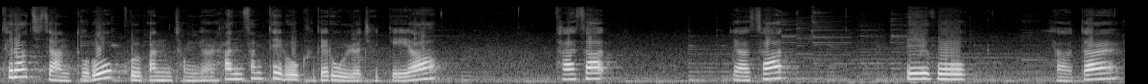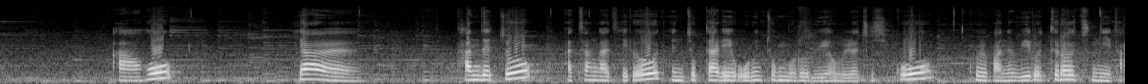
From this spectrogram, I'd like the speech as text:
틀어지지 않도록 골반 정렬한 상태로 그대로 올려줄게요. 다섯, 여섯, 일곱, 여덟, 아홉, 열. 반대쪽 마찬가지로 왼쪽 다리 오른쪽 무릎 위에 올려주시고 골반을 위로 들어줍니다.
